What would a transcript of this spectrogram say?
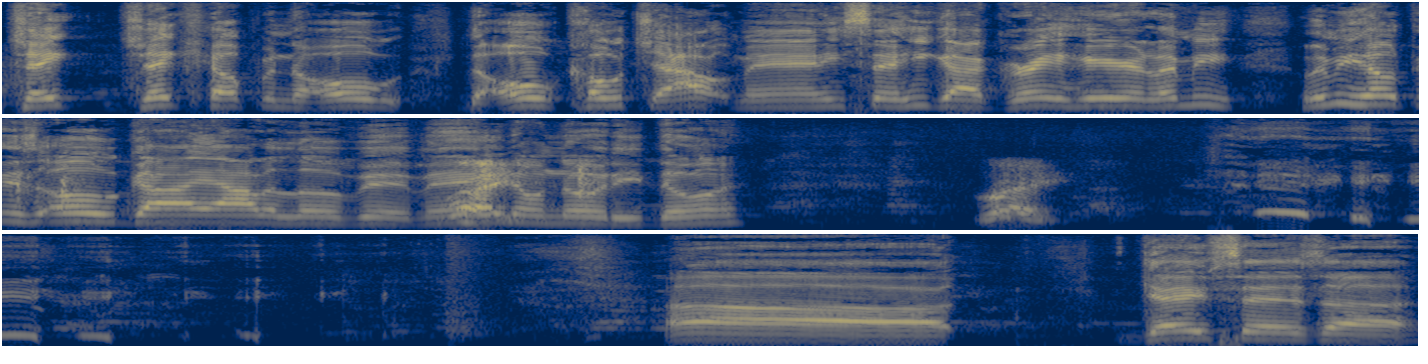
Jake, Jake, helping the old the old coach out, man. He said he got gray hair. Let me let me help this old guy out a little bit, man. He don't know what he's doing. Right. Uh, Gabe says uh,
